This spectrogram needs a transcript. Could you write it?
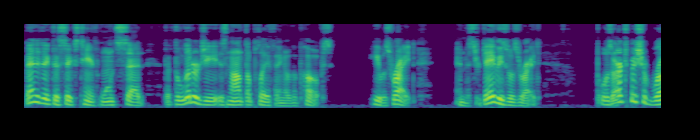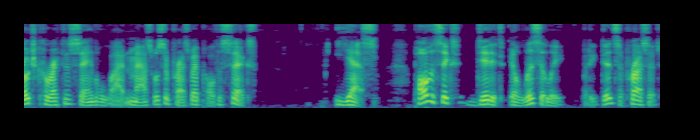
Benedict XVI once said that the liturgy is not the plaything of the popes. He was right, and Mr. Davies was right. But was Archbishop Roche correct in saying the Latin Mass was suppressed by Paul VI? Yes. Paul VI did it illicitly, but he did suppress it.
